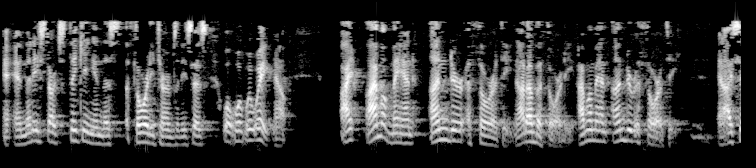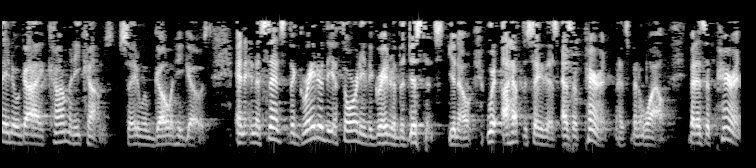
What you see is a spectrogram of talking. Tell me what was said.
And, and then he starts thinking in this authority terms and he says, well, wait, wait now. I, I'm a man under authority, not of authority. I'm a man under authority. And I say to a guy, come and he comes. Say to him, go and he goes. And in a sense, the greater the authority, the greater the distance. You know, I have to say this as a parent. It's been a while, but as a parent,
